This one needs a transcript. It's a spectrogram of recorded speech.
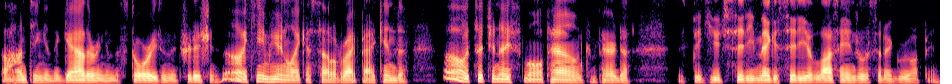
the hunting and the gathering and the stories and the traditions. No, I came here and, like, I settled right back into, oh, it's such a nice small town compared to this big, huge city, mega city of Los Angeles that I grew up in.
